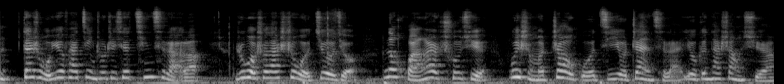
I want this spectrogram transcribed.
但是我越发近出这些亲戚来了。如果说他是我舅舅，那环儿出去，为什么赵国基又站起来又跟他上学？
